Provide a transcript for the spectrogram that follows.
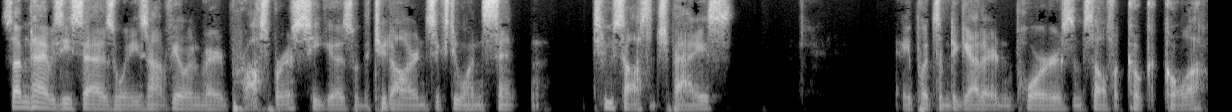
Sometimes he says when he's not feeling very prosperous, he goes with the $2.61 two sausage patties. And he puts them together and pours himself a Coca Cola.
